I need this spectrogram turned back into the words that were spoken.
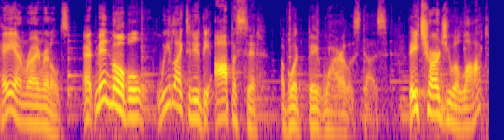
Hey, I'm Ryan Reynolds. At Mint Mobile, we like to do the opposite of what Big Wireless does. They charge you a lot,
